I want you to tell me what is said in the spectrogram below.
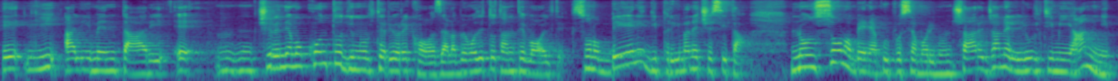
e gli alimentari. E mh, mm, ci rendiamo conto di un'ulteriore cosa, l'abbiamo detto tante volte, sono beni di prima necessità, non sono beni a cui possiamo rinunciare già negli ultimi anni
